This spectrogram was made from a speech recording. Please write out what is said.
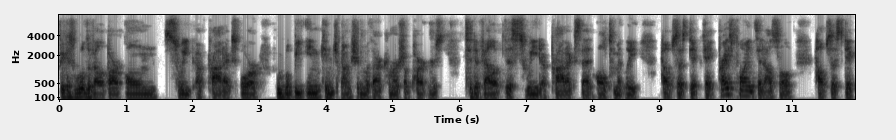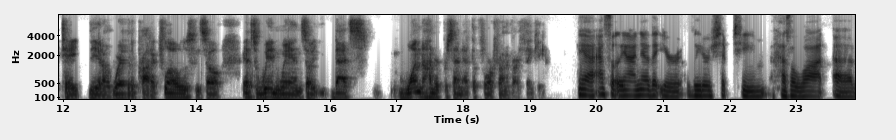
because we'll develop our own suite of products or we will be in conjunction with our commercial partners to develop this suite of products that ultimately helps us dictate price points. It also helps us dictate, you know, where the product flows. And so it's win-win. So that's 100% at the forefront of our thinking. Yeah, absolutely. And I know that your leadership team has a lot of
